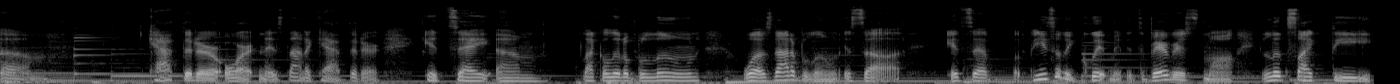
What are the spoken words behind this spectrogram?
um, catheter, or it's not a catheter, it's a um, like a little balloon. Well, it's not a balloon, it's a it's a, a piece of equipment. It's very, very small. It looks like the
